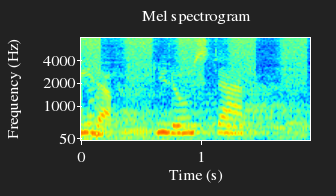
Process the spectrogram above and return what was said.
speed up. You don't stop.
